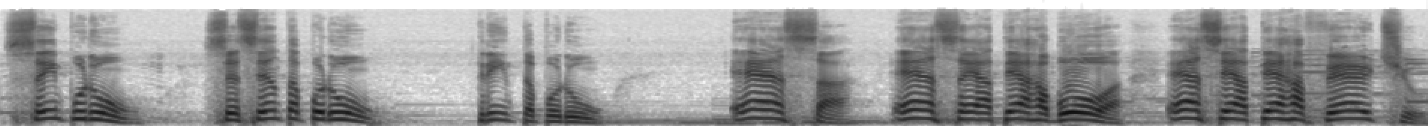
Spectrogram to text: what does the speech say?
cem por um, sessenta por um, trinta por um. Essa, essa é a terra boa, essa é a terra fértil,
